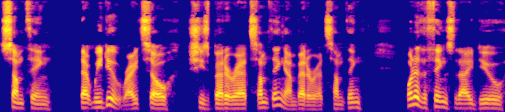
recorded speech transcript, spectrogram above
something that we do, right? So she's better at something, I'm better at something. One of the things that I do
